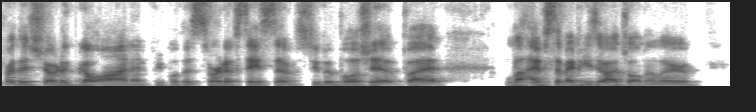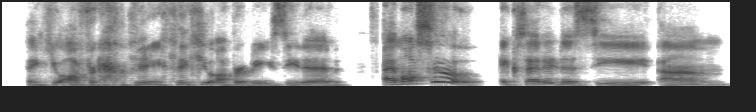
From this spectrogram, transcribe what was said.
for the show to go on and people to sort of say some stupid bullshit, but I've said my piece about Joel Miller. Thank you all for coming. Thank you all for being seated. I'm also excited to see um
